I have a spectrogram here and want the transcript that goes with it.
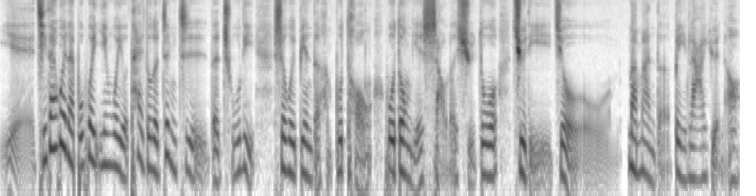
也期待未来不会因为有太多的政治的处理，社会变得很不同，互动也少了许多，距离就慢慢的被拉远哦。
